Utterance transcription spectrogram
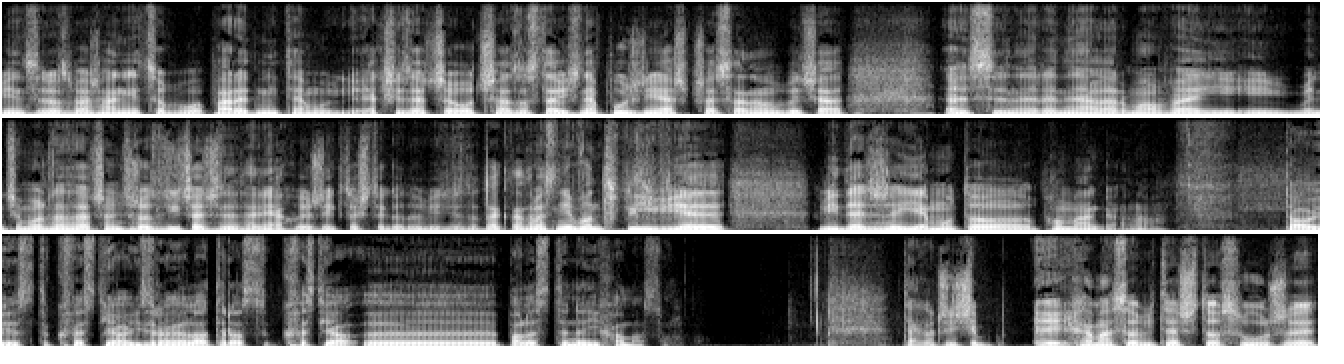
więc rozważanie, co było parę dni temu, jak się zaczęło, trzeba zostawić na później, aż przestaną być e, syreny alarmowe i, i będzie można zacząć rozliczać Netanyahu, jeżeli ktoś tego dowiedzie to tak. Natomiast niewątpliwie widać, że jemu to pomaga. No. To jest kwestia Izraela, teraz kwestia yy, Palestyny i Hamasu. Tak, oczywiście y, Hamasowi też to służy,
